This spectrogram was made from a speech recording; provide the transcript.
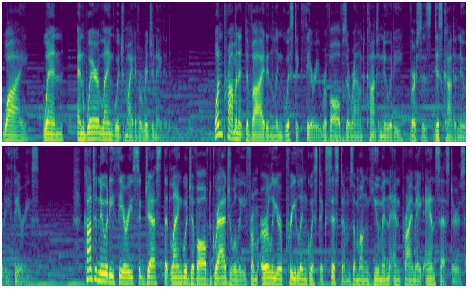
why, when, and where language might have originated. One prominent divide in linguistic theory revolves around continuity versus discontinuity theories. Continuity theories suggest that language evolved gradually from earlier pre-linguistic systems among human and primate ancestors,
